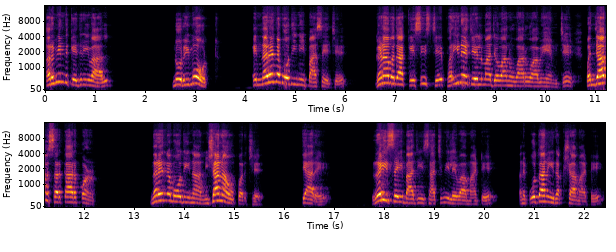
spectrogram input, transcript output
અરવિંદ કેજરીવાલ નો રિમોટ એ નરેન્દ્ર મોદીની પાસે છે. ઘણા બધા કેસીસ છે. ફરીને જેલમાં જવાનો વારો આવે એમ છે. પંજાબ સરકાર પણ નરેન્દ્ર મોદીના નિશાના ઉપર છે. ત્યારે રહી સહી બાજી સાચવી લેવા માટે અને પોતાની રક્ષા માટે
